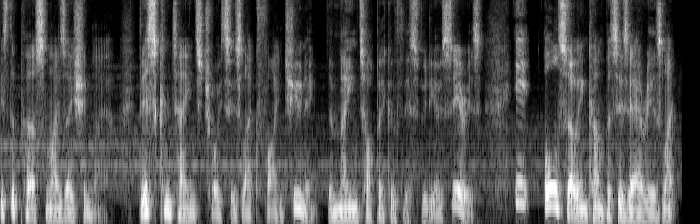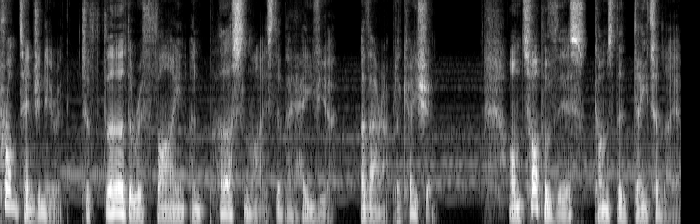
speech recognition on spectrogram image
is the personalization layer. This contains choices like fine tuning, the main topic of this video series. It also encompasses areas like prompt engineering to further refine and personalize the behavior of our application. On top of this comes the data layer.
